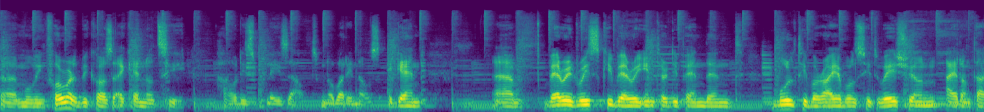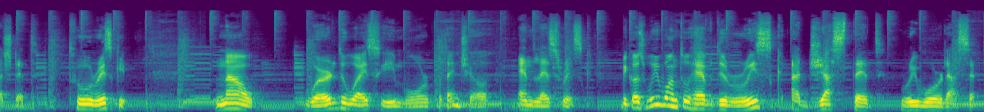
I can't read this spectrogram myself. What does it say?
uh, moving forward because I cannot see how this plays out. Nobody knows. Again, um, very risky, very interdependent, multi-variable situation. I don't touch that. Too risky. Now, where do I see more potential and less risk? Because we want to have the risk-adjusted reward asset.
